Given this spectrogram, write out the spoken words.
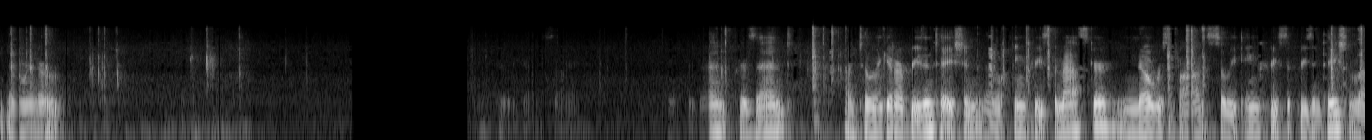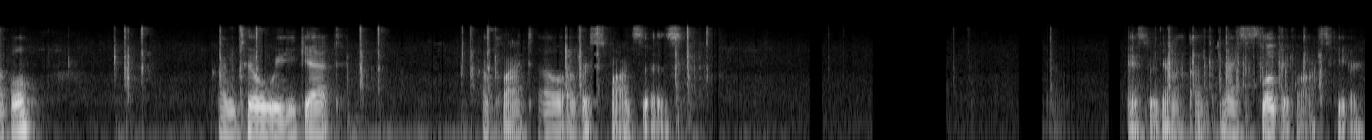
Then we're going to present, present, until we get our presentation. Then we'll increase the masker, no response, so we increase the presentation level until we get a plateau of responses. Okay, so we got a, a nice sloping loss here.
